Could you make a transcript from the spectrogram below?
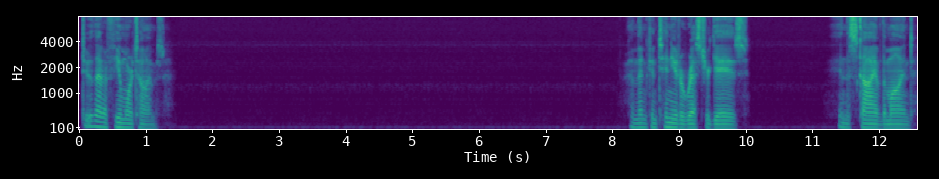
Do that a few more times. And then continue to rest your gaze in the sky of the mind.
